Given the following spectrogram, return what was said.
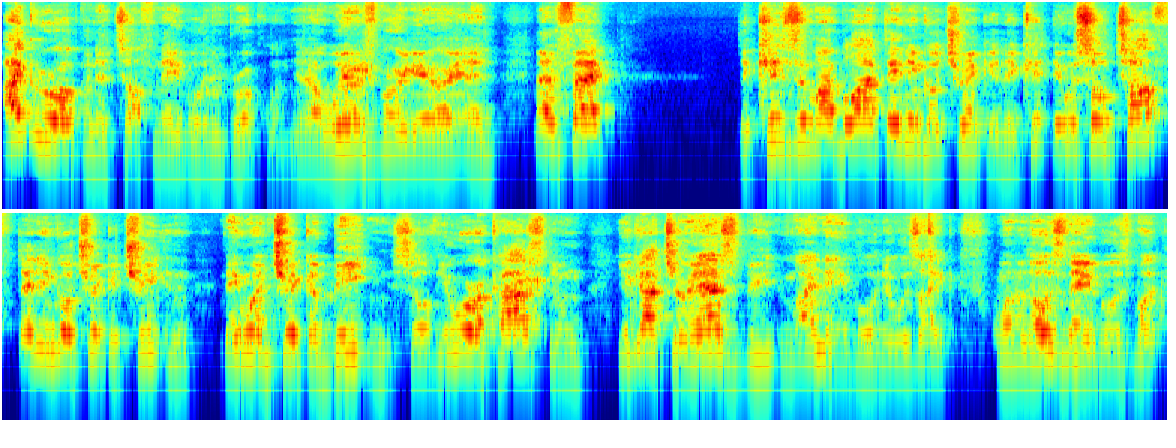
I grew up in a tough neighborhood in Brooklyn, you know, Williamsburg area. And matter of fact, the kids in my block, they didn't go tricking. The kid, it was so tough, they didn't go trick or treating. They went trick or beating. So if you wore a costume, you got your ass beat in my neighborhood. It was like one of those neighborhoods. But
